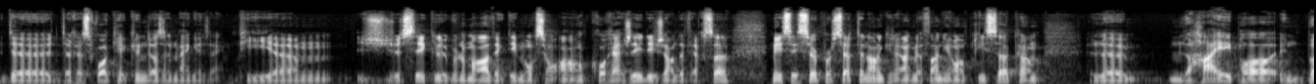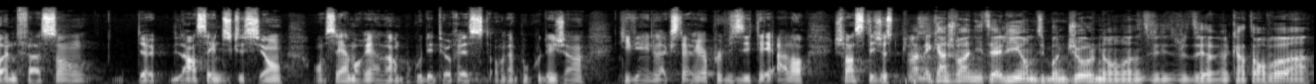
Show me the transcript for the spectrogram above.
de, de recevoir quelqu'un dans un magasin. Puis, euh, je sais que le gouvernement, avec des motions, a encouragé des gens de faire ça. Mais c'est sûr, pour certains dans le anglophone, ils ont pris ça comme le, le high n'est pas une bonne façon de lancer une discussion. On sait à Montréal, on a beaucoup de touristes, on a beaucoup de gens qui viennent de l'extérieur pour visiter. Alors, je pense que c'était juste plus... Ah, mais quand je vais en Italie, on me dit buongiorno. je veux dire, quand on va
